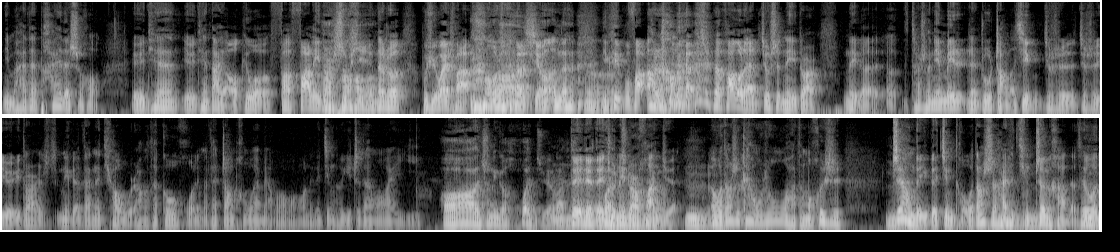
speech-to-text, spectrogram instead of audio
你们还在拍的时候。有一天，有一天，大姚给我发发了一段视频，他说不许外传。我说行，那你可以不发。然后他发过来就是那一段，那个呃，他说您没忍住长了劲，就是就是有一段那个在那跳舞，然后在篝火里面，在帐篷外面，往往往那个镜头一直在往外移。哦，就那个幻觉吧？对对对，就那段幻觉。嗯，我当时看，我说哇，怎么会是？这样的一个镜头，我当时还是挺震撼的，所以我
